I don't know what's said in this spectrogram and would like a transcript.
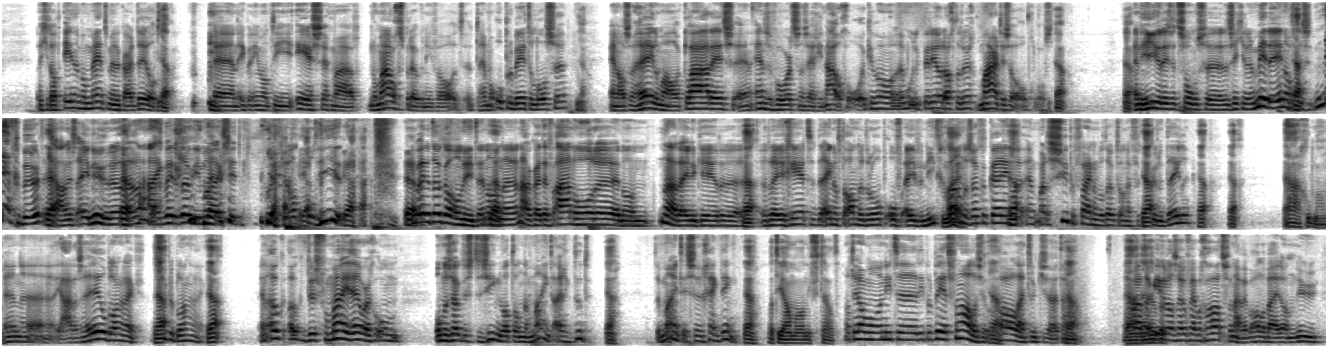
dat je dat in het moment met elkaar deelt. Ja. En ik ben iemand die eerst, zeg maar, normaal gesproken in ieder geval, het, het helemaal op probeert te lossen. Ja. En als het helemaal klaar is en, enzovoorts, dan zeg je, nou, goh, ik heb wel een moeilijke periode achter de rug, maar het is al opgelost. Ja. Ja. En hier is het soms, eh, dan zit je er middenin of Ja. het is net gebeurd. Ja. Ja, dan is het één uur. Ah, ik weet het ook niet, maar ik zit ja. tot hier. Ja. Ik weet het ook allemaal niet. En dan, eh, nou, kan je het even aanhoren. En dan, nou, de ene keer eh, reageert de een of de ander erop. Of even niet. Gewoon, Nee. dat is ook oké. En- Maar dat is super fijn om dat ook dan even te kunnen delen. Ja. Ja. Ja, goed man. En ja, dat is heel belangrijk. Super belangrijk. Ja. En ook, ook dus voor mij heel erg om, om dus ook dus te zien wat dan de mind eigenlijk doet. Ja. De mind is een gek ding. Ja, wat hij allemaal niet vertelt. Wat hij allemaal niet, eh, die probeert van alles, joh. Ja. Allerlei trucjes uit te halen. Ja, Ja, waar we het ook eerder wel eens over hebben gehad. Van, nou, we hebben allebei dan nu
